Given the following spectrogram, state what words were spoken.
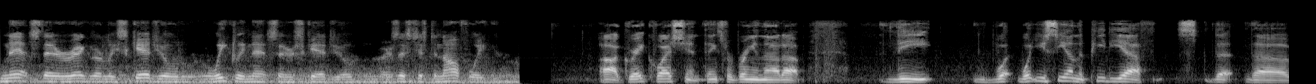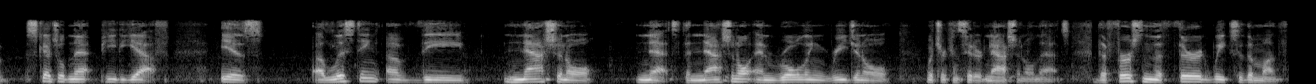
nets that are regularly scheduled, weekly nets that are scheduled, or is this just an off week? Uh, great question. Thanks for bringing that up. The what what you see on the PDF, the the scheduled net PDF, is a listing of the national nets, the national and rolling regional, which are considered national nets. The first and the third weeks of the month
